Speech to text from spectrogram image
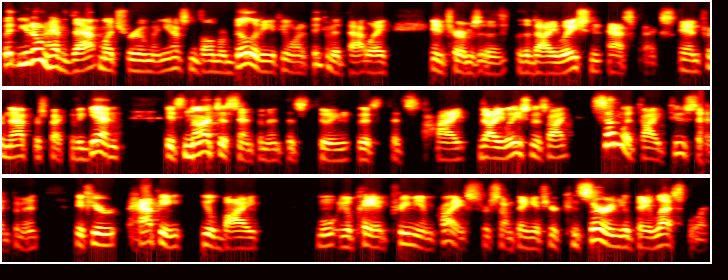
but you don't have that much room and you have some vulnerability if you want to think of it that way in terms of the valuation aspects. And from that perspective, again, it's not just sentiment that's doing this, that's high. Valuation is high, somewhat tied to sentiment. If you're happy, you'll buy you'll pay a premium price for something. If you're concerned, you'll pay less for it.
